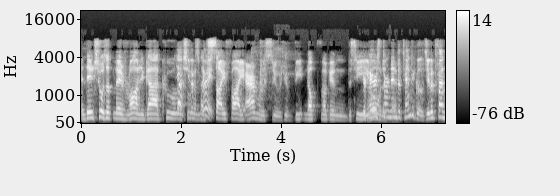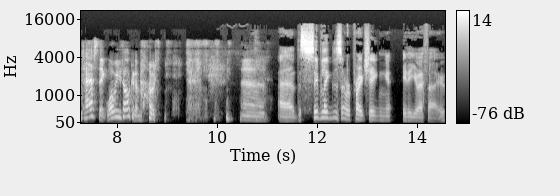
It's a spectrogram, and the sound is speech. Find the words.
And then shows up later on. You got a cool, Yeah, like, she looks like great. sci-fi armor suit. You're beating up fucking the CEO. Your hair's turned then. into tentacles. You look fantastic. What were you talking about? uh, uh, the siblings are approaching in a UFO.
